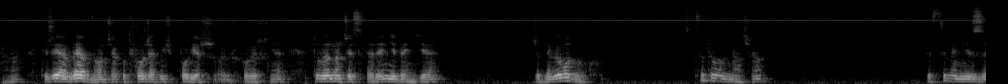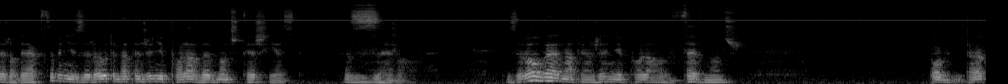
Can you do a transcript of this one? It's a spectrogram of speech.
Tak? To ja wewnątrz, jak utworzę jakąś powierz, powierzchnię, to wewnątrz tej sfery nie będzie żadnego ładunku. Co to oznacza? Że strumień jest zerowy. Jak strumień jest zerowy, to natężenie pola wewnątrz też jest zerowe. Zerowe natężenie pola wewnątrz, powiem tak,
